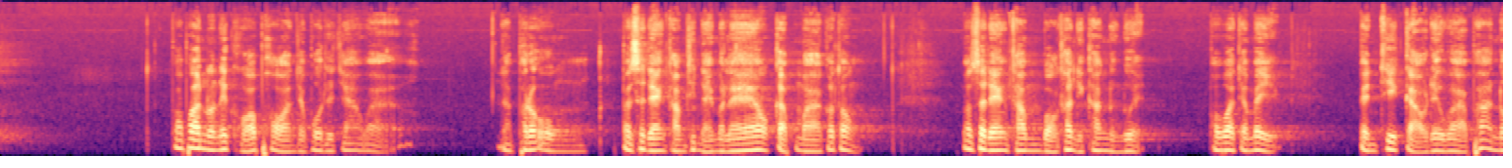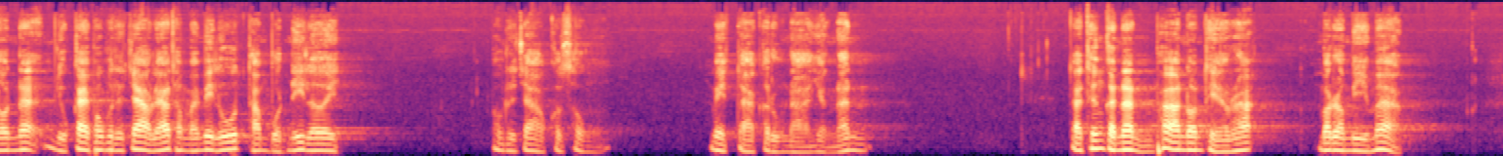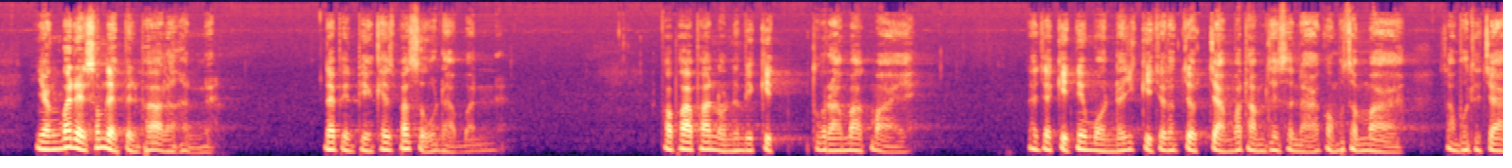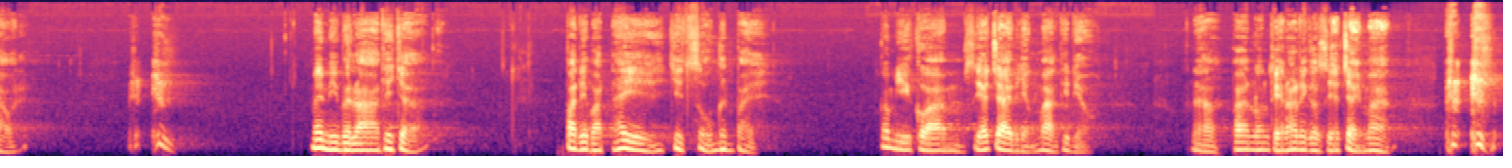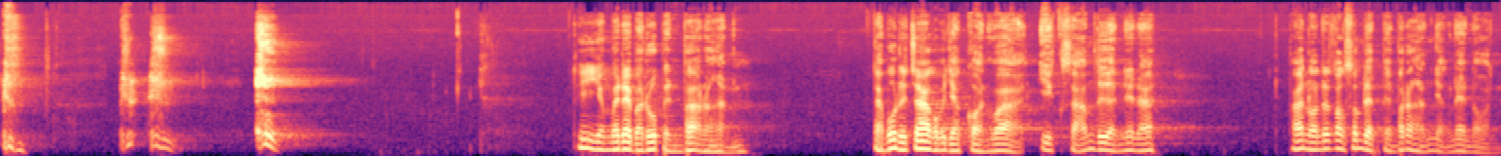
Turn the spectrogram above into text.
เพราะพระอนนท์ได้ขอพรจากพระพุทธเจ้าว่า พระองค์ไปแสดงธรรมที่ไหนมาแล้ว กลับมาก็ต้องมาแสดงธรรมบอกท่านอีกครั้งหนึ่งด้วย เพราะว่าจะไม่เป็นที่กล่าวได้ว่า พระอนนท์นะอยู่ใกล้พระพุทธเจ้าแล้วทำไมไม่รู้ทำบทนี้เลย พระพุทธเจ้าก็ทรง เมตตากรุณาอย่างนั้น แต่ถึงกันนั้นพระอานนทเถระบารมีมาก ยังไม่ได้สำเร็จเป็นพระอรหันต์นะได้เป็นเพียงแค่พระโสดาบันพระพาพระนนท์มีกิจธุระมากมายน่าจะกิจนิมนต์และกิจจะต้องจดจำพระธรรมเทศนาของพระสัมมาสัมพุทธเจ้า ไม่มีเวลาที่จะ ปฏิบัติให้จิตสูงขึ้นไป ก็มีความเสียใจเป็นอย่างมากทีเดียวนะพระนนเถระนี่ก็เสียใจมาก ที่ยังไม่ได้บรรลุเป็นพระอรหันต์แต่พระพุทธเจ้าก็พยากรณ์ว่าอีกสามเดือนเนี่ยนะ พระนนท์จะต้องสำเร็จเป็นพระอรหันต์อย่างแน่นอน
